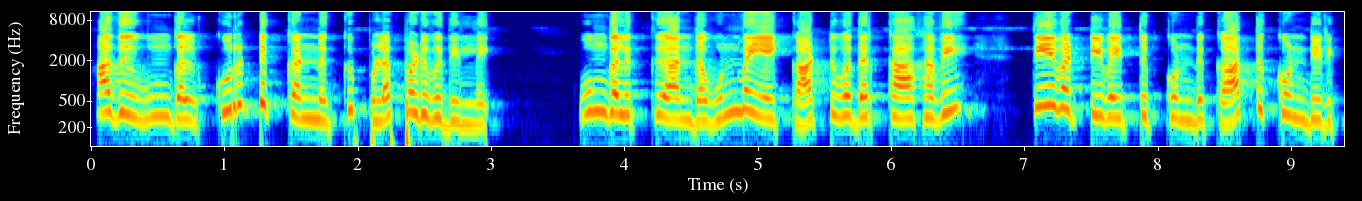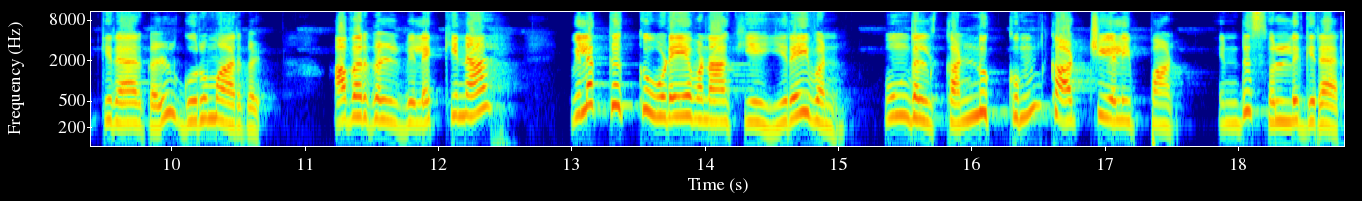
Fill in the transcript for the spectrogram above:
அது உங்கள் குருட்டுக் கண்ணுக்கு புலப்படுவதில்லை. உங்களுக்கு அந்த உண்மையை காட்டுவதற்காகவே தீவட்டி வைத்துக்கொண்டு காத்து கொண்டிருக்கிறார்கள் குருமார்கள். அவர்கள் விளக்கினால் விளக்குக்கு உடையவனாகிய இறைவன் உங்கள் கண்ணுக்கும் காட்சியளிப்பான் என்று சொல்லுகிறார்.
